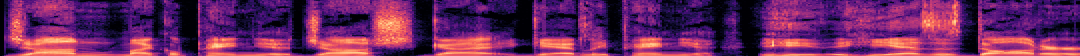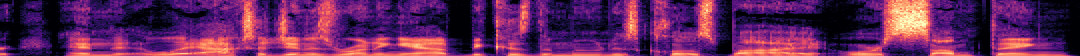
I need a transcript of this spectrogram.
John Michael Pena, Josh Guy, Gadley Pena. He he has his daughter, and the, oxygen is running out because the moon is close by or something.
